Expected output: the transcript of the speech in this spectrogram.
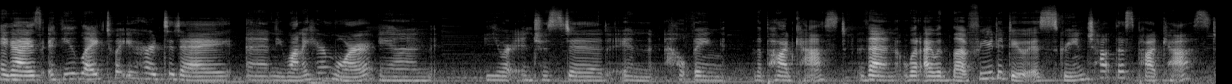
Hey guys, if you liked what you heard today and you want to hear more and you are interested in helping the podcast, then what I would love for you to do is screenshot this podcast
